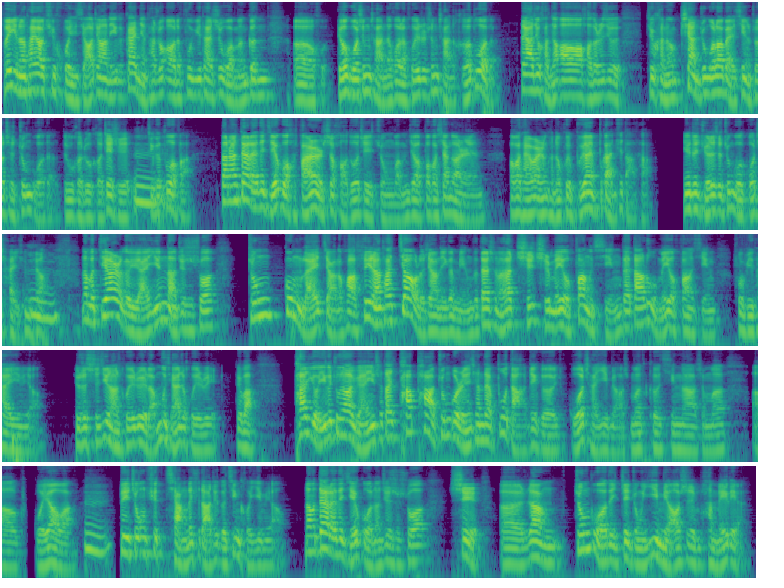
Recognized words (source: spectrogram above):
所以呢，他要去混淆这样的一个概念。他说：“哦，这复必泰是我们跟呃德国生产的或者辉瑞生产的合作的。”大家就可能哦，好多人就就可能骗中国老百姓说是中国的如何如何，这是这个做法。当然带来的结果反而是好多这种我们叫包括香港人、包括台湾人可能会不愿意不敢去打它，因为这觉得是中国国产疫苗。那么第二个原因呢，就是说。中共来讲的话，虽然它叫了这样的一个名字，但是呢，它迟迟没有放行，在大陆没有放行复必泰疫苗，就是实际上是辉瑞了，目前是辉瑞，对吧？它有一个重要原因是它，它怕中国人现在不打这个国产疫苗，什么科兴啊，什么呃国药啊，嗯，最终去抢着去打这个进口疫苗，那么带来的结果呢，就是说是呃让中国的这种疫苗是很没脸，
